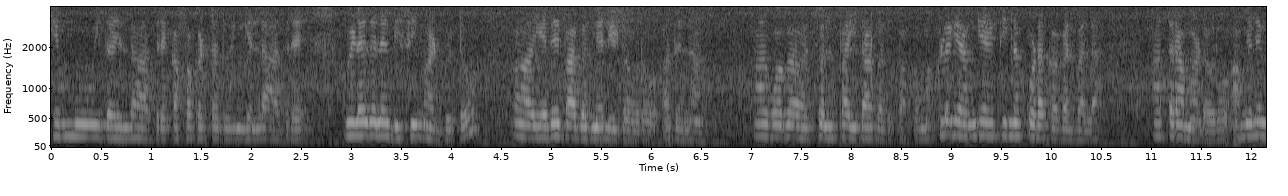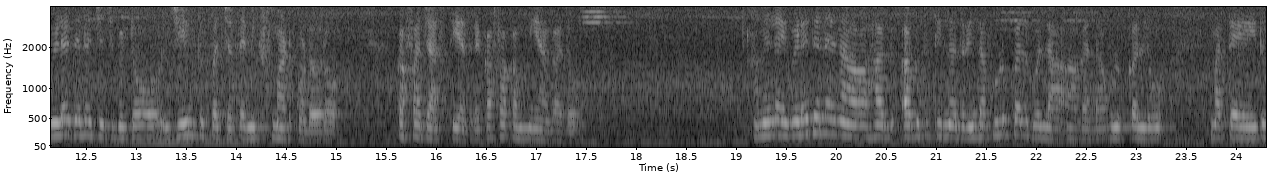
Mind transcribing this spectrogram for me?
ಕೆಮ್ಮು ಇದೆಲ್ಲ ಆದರೆ, ಕಫ ಕಟ್ಟೋದು ಹಿಂಗೆಲ್ಲ ಆದರೆ ವೀಳ್ಯದೆಲೆ ಬಿಸಿ ಮಾಡಿಬಿಟ್ಟು ಎದೆ ಭಾಗದ ಮೇಲೆ ಇಡೋರು ಅದನ್ನು. ಆವಾಗ ಸ್ವಲ್ಪ ಇದಾಗೋದು ಪಾಪ. ಮಕ್ಕಳಿಗೆ ಹಂಗೆ ತಿನ್ನೋಕ್ಕೆ ಕೊಡೋಕ್ಕಾಗಲ್ವಲ್ಲ? ಆ ಥರ ಮಾಡೋರು. ಆಮೇಲೆ ವಿಳೆದೆಲೆ ಜಜ್ಜಿಬಿಟ್ಟು ಜೇನುತುಪ್ಪದ ಜೊತೆ ಮಿಕ್ಸ್ ಮಾಡಿಕೊಡೋರು. ಕಫ ಜಾಸ್ತಿ ಆದರೆ ಕಫ ಕಮ್ಮಿ ಆಗೋದು. ಆಮೇಲೆ ವಿಳೆದೆಲೆನ ಹಗ್, ಅಗದು ತಿನ್ನೋದ್ರಿಂದ ಹುಳುಕಲ್ಲುಗಳ ಆಗಲ್ಲ. ಹುಳುಕಲ್ಲು ಮತ್ತು ಇದು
